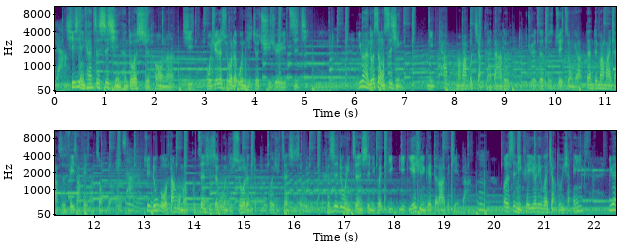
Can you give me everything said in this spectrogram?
样。其实你看这事情，很多时候呢，其实我觉得所有的问题就取决于自己，因为很多这种事情。你他妈妈不讲，可能大家都觉得这不是最重要，但对妈妈来讲是非常非常重要。非常。所以如果当我们不正视这个问题，所有人都不会去正视这个问题。可是如果你正视，你会也也也许你可以得到一个解答。嗯。或者是你可以用另外一个角度去想，哎，因为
